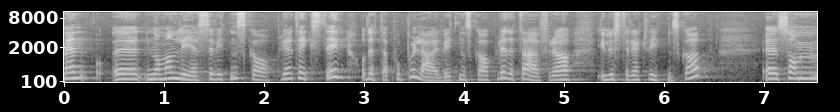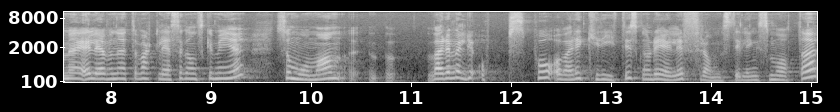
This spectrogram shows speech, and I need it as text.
Men eh, når man leser vitenskapelige tekster, og dette er populærvitenskapelig, dette er fra Illustrert vitenskap, Eh, som elevene etter hvert leser ganske mye, så må man eh, være veldig obs på å være kritisk når det gjelder framstillingsmåte.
